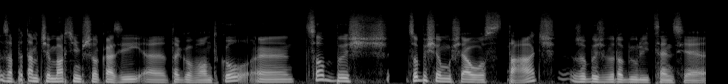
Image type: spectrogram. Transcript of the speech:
Zapytam Cię, Marcin, przy okazji e, tego wątku, e, co, byś, co by się musiało stać, żebyś wyrobił licencję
